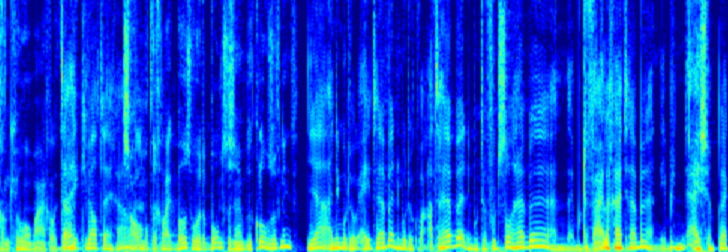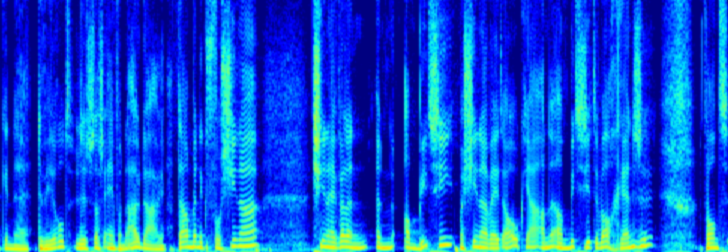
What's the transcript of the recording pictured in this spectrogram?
Krankjorum eigenlijk. daar hik je wel tegen aan. Ze allemaal tegelijk boos worden op dan zijn we de klos of niet? Ja, en die moeten ook eten hebben. En die moeten ook water hebben. En die moeten voedsel hebben. En die moeten veiligheid hebben. En die eisen een plek in eh, de wereld. Dus dat is een van de uitdagingen. Daarom ben ik voor China. China heeft wel een, een ambitie. Maar China weet ook, ja, aan de ambitie zitten wel grenzen. Want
